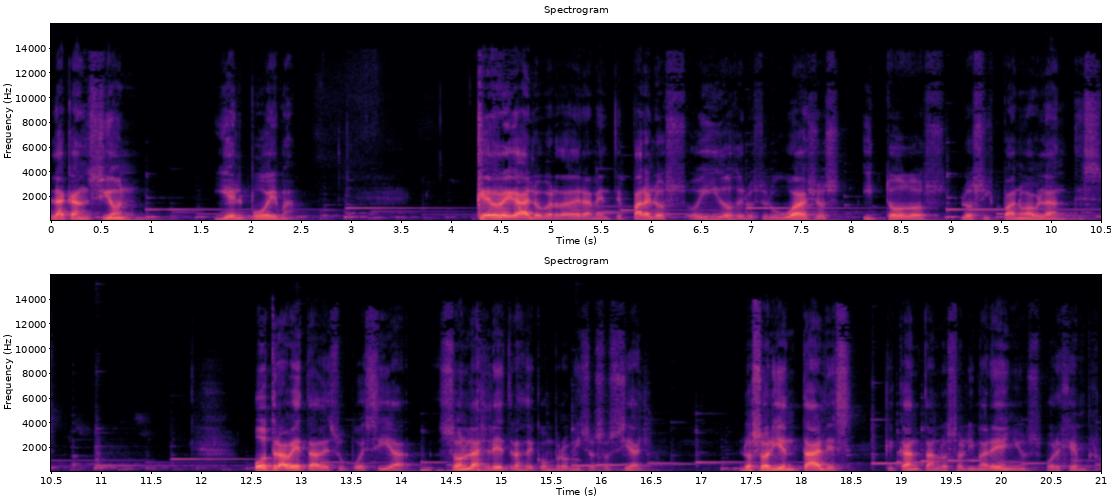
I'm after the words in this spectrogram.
La canción y el poema. Qué regalo verdaderamente para los oídos de los uruguayos y todos los hispanohablantes. Otra beta de su poesía son las letras de compromiso social. Los orientales que cantan los olimareños, por ejemplo.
